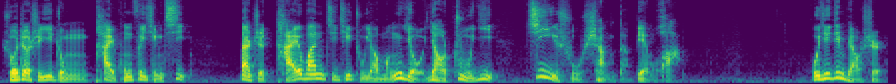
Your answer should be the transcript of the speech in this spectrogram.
说这是一种太空飞行器，但是台湾及其主要盟友要注意技术上的变化。胡锡进表示，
